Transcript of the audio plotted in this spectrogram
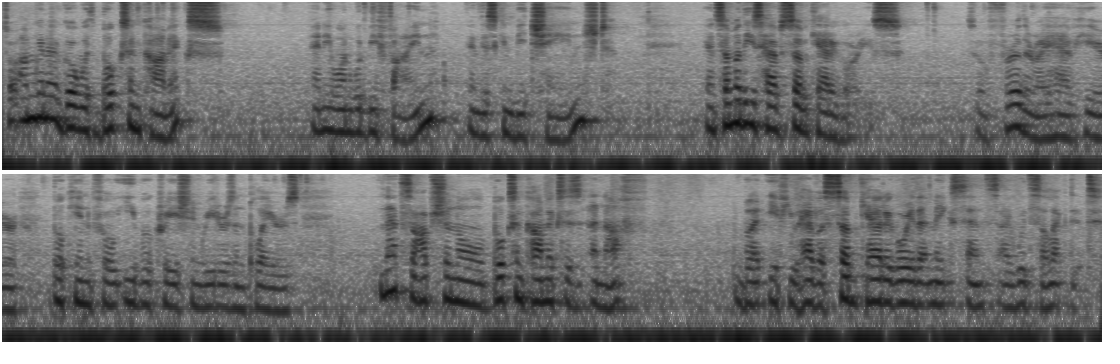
So I'm going to go with books and comics. Anyone would be fine and this can be changed. And some of these have subcategories. So further I have here book info, ebook creation, readers and players. And that's optional. Books and comics is enough. But if you have a subcategory that makes sense, I would select it.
